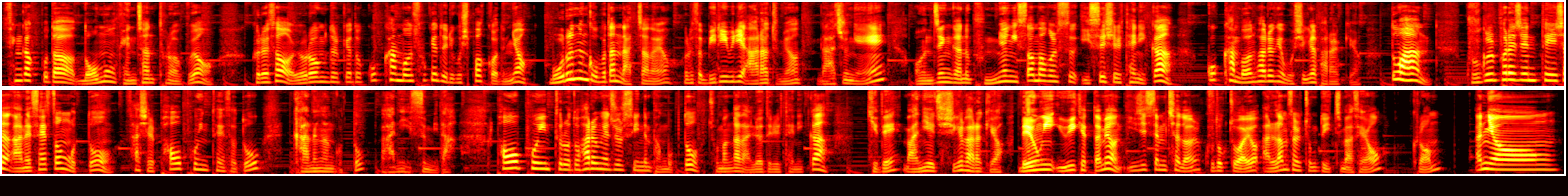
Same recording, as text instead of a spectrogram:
생각보다 너무 괜찮더라고요 그래서 여러분들께도 꼭 한번 소개드리고 싶었거든요. 모르는 것보단 낫잖아요. 그래서 미리미리 알아두면 나중에 언젠가는 분명히 써먹을 수 있으실 테니까 꼭 한번 활용해 보시길 바랄게요. 또한 구글 프레젠테이션 안에서 했던 것도 사실 파워포인트에서도 가능한 것도 많이 있습니다. 파워포인트로도 활용해 줄 수 있는 방법도 조만간 알려드릴 테니까 기대 많이 해주시길 바랄게요. 내용이 유익했다면 이지쌤 채널 구독, 좋아요, 알람 설정도 잊지 마세요. 그럼 안녕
